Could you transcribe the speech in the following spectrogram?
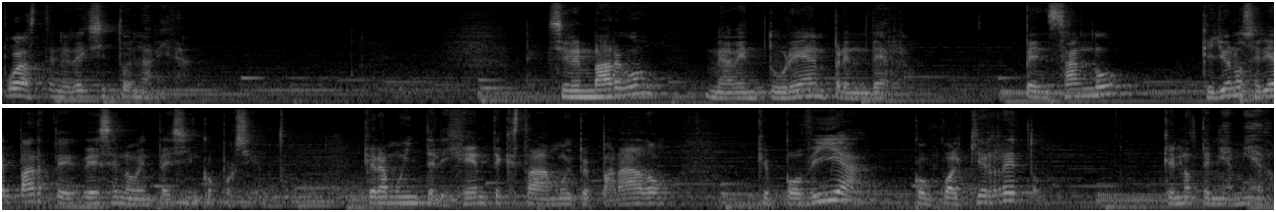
puedas tener éxito en la vida. Sin embargo, me aventuré a emprender, pensando que yo no sería parte de ese 95%, que era muy inteligente, que estaba muy preparado, que podía con cualquier reto, que no tenía miedo,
